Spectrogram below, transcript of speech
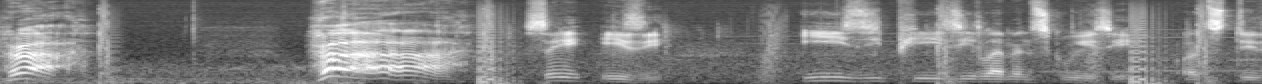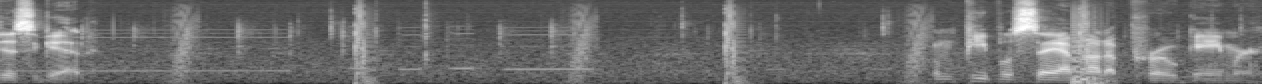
Huh. Huh. See? Easy. Easy peasy lemon squeezy. Let's do this again. When people say I'm not a pro gamer,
